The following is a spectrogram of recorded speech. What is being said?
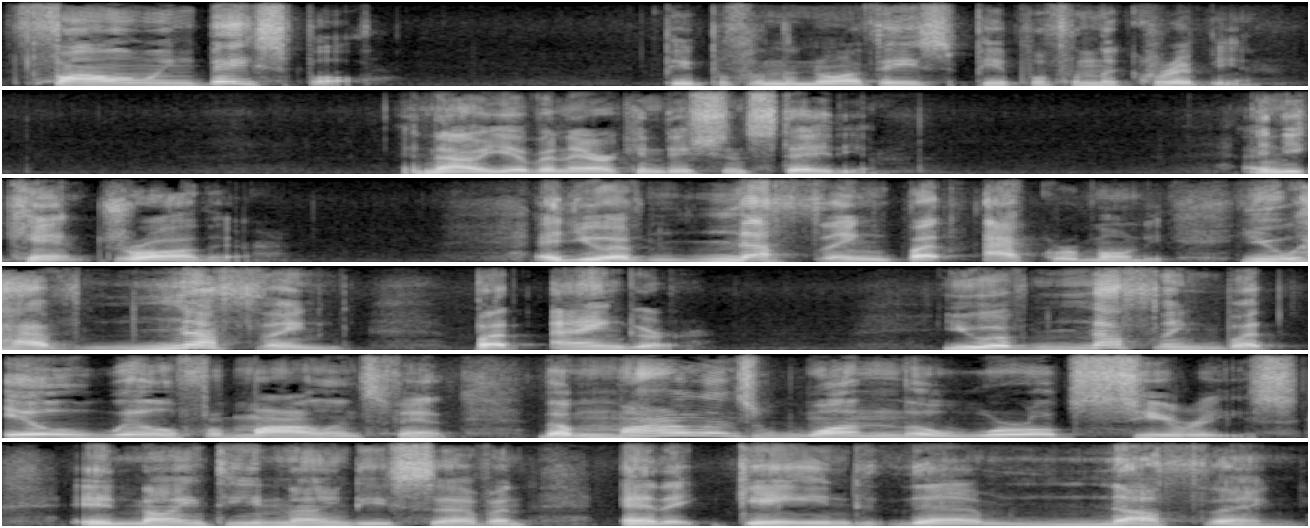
following baseball people from the Northeast, people from the Caribbean. And now you have an air conditioned stadium, and you can't draw there. And you have nothing but acrimony. You have nothing but anger you have nothing but ill will for Marlins fans. The Marlins won the World Series in 1997 and it gained them nothing.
